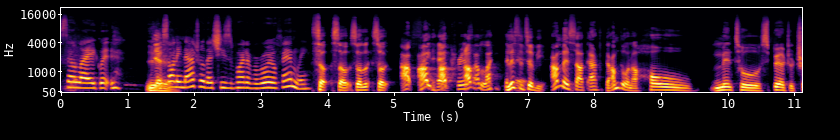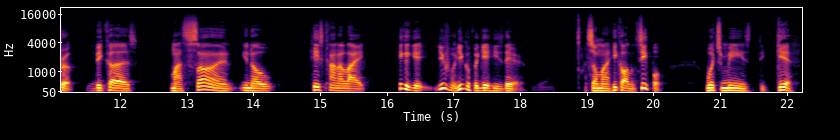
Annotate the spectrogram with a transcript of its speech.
So like, what, Yeah. it's only natural that she's a part of a royal family. So so so so I, I, that, I, Chris. I like that. Listen to me. I'm in South Africa. I'm doing a whole mental spiritual trip because my son, you know, he's kind of like he could get you. You could forget he's there. Yeah. So my he called him Sipho, which means the gift.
